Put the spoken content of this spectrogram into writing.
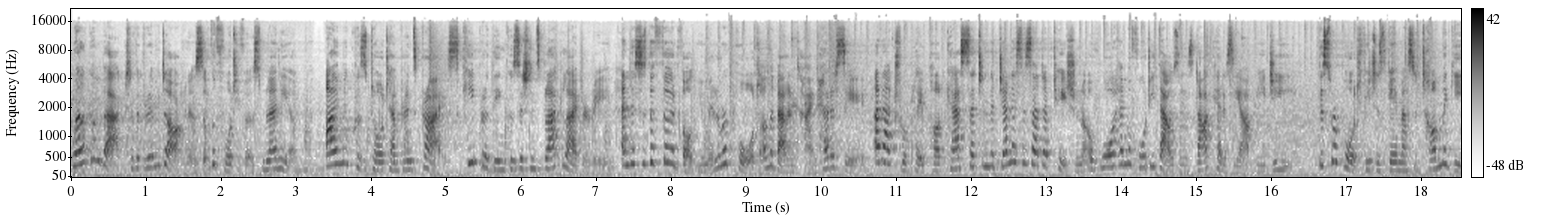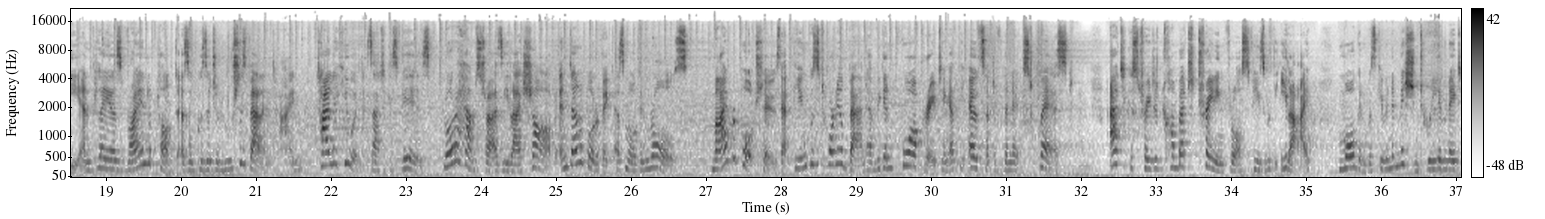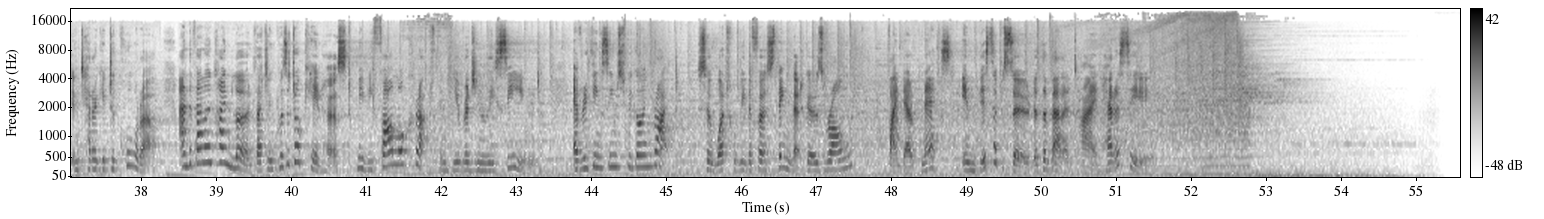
Welcome back to the grim darkness of the 41st millennium. I'm Inquisitor Temperance Price, keeper of the Inquisition's Black Library, and this is the third volume in a report on the Valentyne Heresy, an actual play podcast set in the Genesys adaptation of Warhammer 40,000's Dark Heresy RPG. This report features Game Master Tom McGee and players Ryan LaPlante as Inquisitor Lucius Valentyne, Tyler Hewitt as Attikus Viz, Laura Hamstra as Eli Sharp, and Della Borovic as Morgan Rawls. My report shows that the Inquisitorial Band have begun cooperating at the outset of the next quest. Attikus traded combat training philosophies with Eli, Morgan was given a mission to eliminate Interrogator Chora, and Valentyne learned that Inquisitor Cainhurst may be far more corrupt than he originally seemed. Everything seems to be going right, so what will be the first thing that goes wrong? Find out next in this episode of the Valentyne Heresy.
